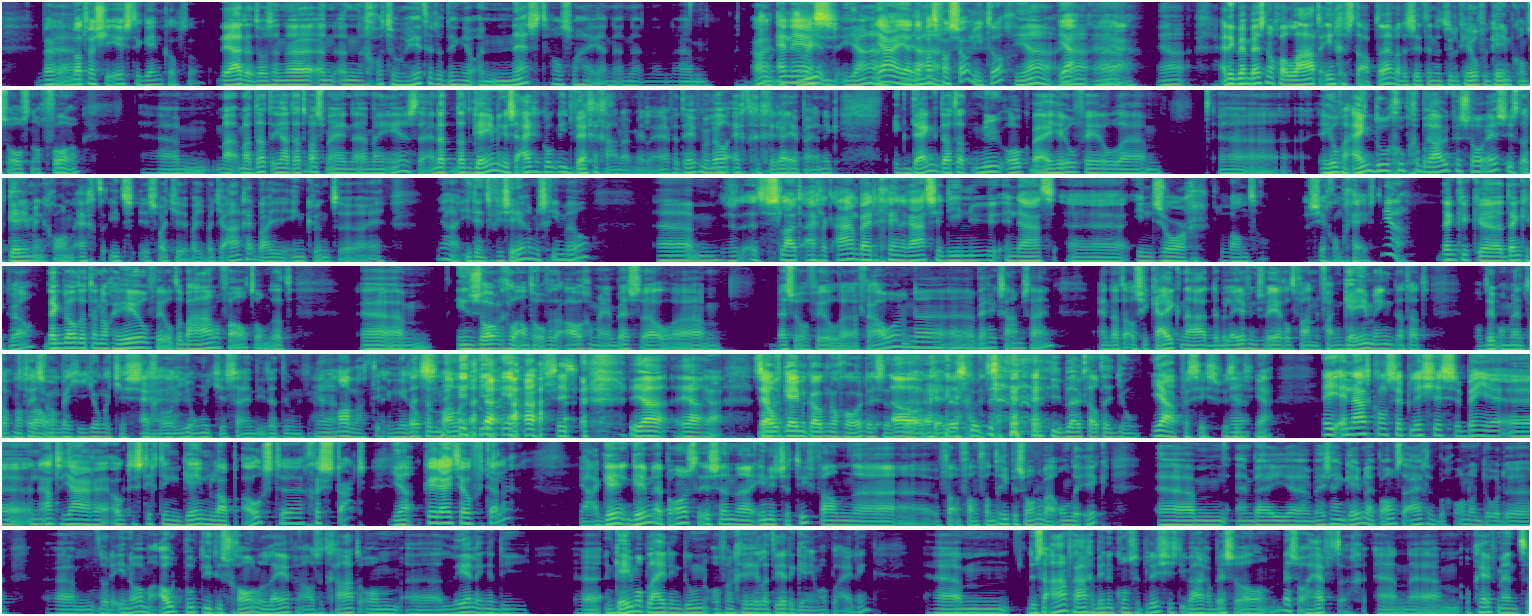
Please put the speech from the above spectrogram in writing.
Wat was je eerste gameconsole? Ja, dat was een, een, een, god, hoe heette dat ding? Joh? Een Nest, volgens mij. Een, een, een, een, um, oh, NES. Ja, ja, ja, ja, dat was van Sony, toch? Ja, ja, ja, ja, ja. En ik ben best nog wel laat ingestapt, hè, want er zitten natuurlijk heel veel gameconsoles nog voor. Um, maar maar dat, ja, dat was mijn, uh, mijn eerste. En dat, dat gaming is eigenlijk ook niet weggegaan uit mijn leven. Het heeft me wel echt gegrepen. En ik, ik denk dat dat nu ook bij heel veel... Um, uh, heel veel einddoelgroep gebruikers zo is, is dat gaming gewoon echt iets is wat je, wat je, wat je aangeeft, waar je in kunt uh, ja, identificeren misschien wel. Ehm, Dus het, sluit eigenlijk aan bij de generatie die nu inderdaad eh, in zorgland zich omgeeft. Ja, denk ik, eh, denk ik wel. Ik denk wel dat er nog heel veel te behalen valt, omdat ehm, in zorgland over het algemeen best wel, ehm, best wel veel eh, vrouwen werkzaam zijn. En dat als je kijkt naar de belevingswereld van, van gaming, dat dat op dit moment toch nog Steeds wel wel een beetje jongetjes. echt wel eh, jongetjes zijn die dat doen. ja, Ja, Mannen inmiddels. Mannen. ja, precies. ja, ja. Ja. Zelf game ik ook nog hoor. Dus dat, oh, eh, oké, dat is goed. je blijft altijd jong. Ja, precies. precies ja. Hey, en naast Concept Listjes ben je eh, een aantal jaren ook de stichting Game Lab Oost gestart. Ja. Kun je daar iets over vertellen? Ja, Ga- GameLab Oost is een initiatief van, van, van, van drie personen, waaronder ik. Ehm, en wij, eh, wij zijn GameLab Oost eigenlijk begonnen door de, ehm, door de enorme output die de scholen leveren als het gaat om eh, leerlingen die eh, een gameopleiding doen of een gerelateerde gameopleiding. Ehm, dus de aanvragen binnen Conceptlicious die waren best wel, best wel heftig. En op een gegeven moment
